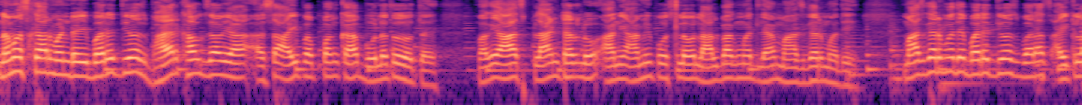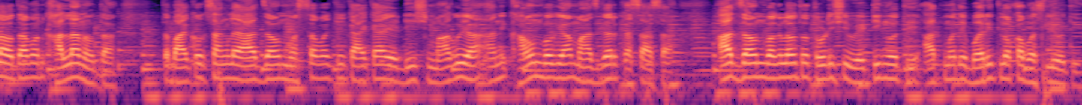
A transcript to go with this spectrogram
नमस्कार मंडळी बरेच दिवस बाहेर खाऊक जाऊया असं आई पप्पांका बोलतच होतं मग आज प्लॅन ठरलो आणि आम्ही पोचलो लालबागमधल्या माझघरमध्ये माझघरमध्ये बरेच दिवस बराच ऐकला होता पण खाल्ला नव्हता. तर बायकोक सांगलं आज जाऊन मस्तपैकी काय काय डिश मागूया आणि खाऊन बघूया माझघर कसा असा. आज जाऊन बघलं तर थोडीशी वेटिंग होती. आतमध्ये बरीच लोक बसली होती.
